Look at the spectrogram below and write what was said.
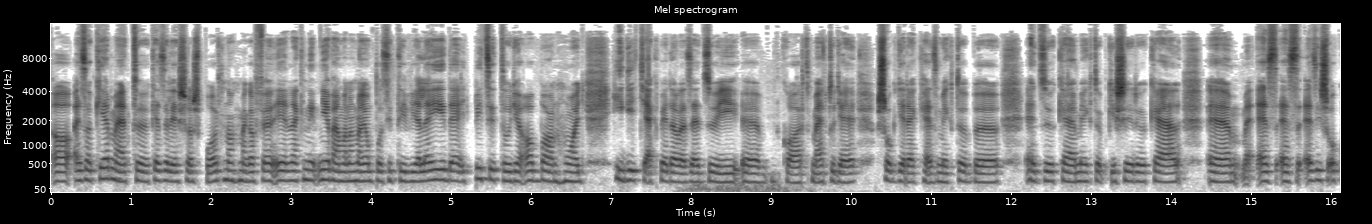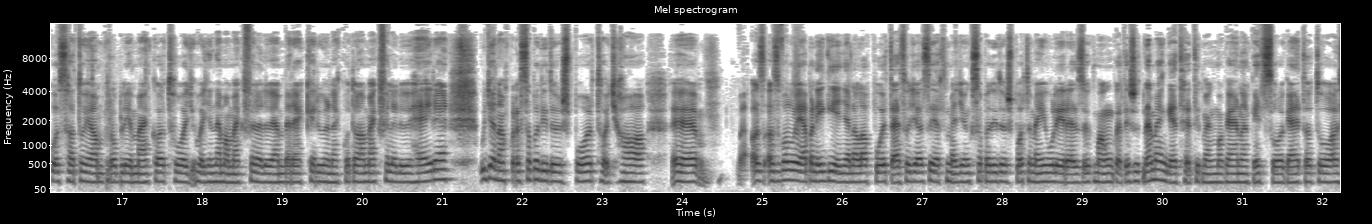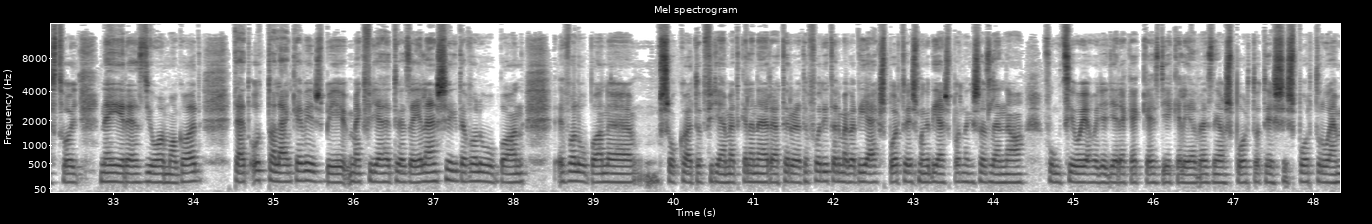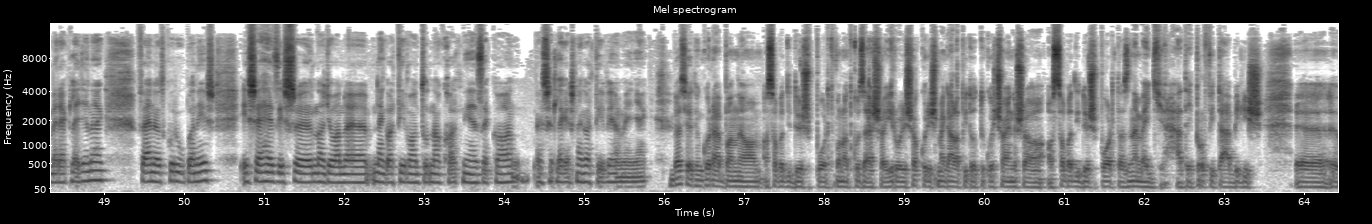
a, ez a kiemelt kezelése a sportnak, meg a ennek nyilván vannak nagyon pozitív jelei, de egy picit ugye abban, hogy higítják például az edzői kart, mert ugye sok gyerekhez még több edző kell, még több kísérő kell, ez, ez, ez is okozhat olyan problémákat, hogy, hogy nem a megfelelő emberek kerülnek oda a megfelelő helyre. Ugyanakkor a szabadidős sport, hogyha az, az valójában igényen alapul, tehát hogy azért megyünk szabadidősportra, mert jól érezzük magunkat, és ott nem engedheti meg magának egy szolgáltató azt, hogy ne érezd jól magad. Tehát ott talán kevésbé megfigyelhető ez a jelenség, de valóban, valóban sokkal több figyelmet kellene erre a területre fordítani, meg a diáksportra, és meg a diáksportnak is az lenne a funkciója, hogy a gyerekek kezdjék el élvezni a sportot, és sportoló emberek legyenek, felnőtt korukban is, és ehhez is nagyon negatívan tudnak hatni ezek a esetleges negatív élmények. Beszéltünk korábban a, a szabadidős sport vonatkozásairól, és akkor is megállapítottuk, hogy sajnos a, a szabadidős sport az nem egy, hát egy profitábilis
